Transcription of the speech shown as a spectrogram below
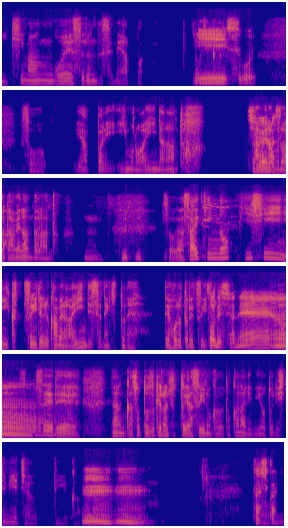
1万超えするんですよね、やっぱ。いい、すごい。そう。やっぱりいいものはいいんだなと。違ダメなものはダメなんだな。と。うん。そう、だから最近の PC にくっついてるカメラがいいんですよね、きっとね。デフォルトでついてる。そうですよね。うん。そのせいで、なんか外付けのちょっと安いの買うとかなり見劣りして見えちゃうっていうか。うんうん。確かに。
